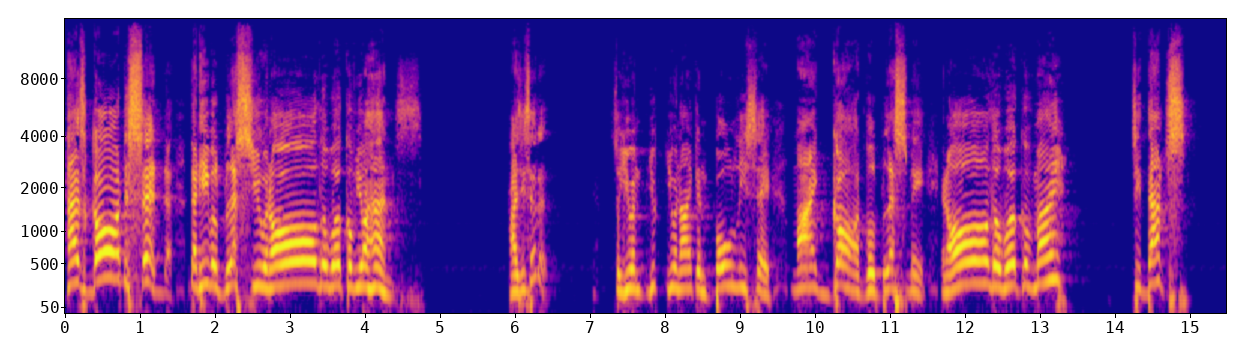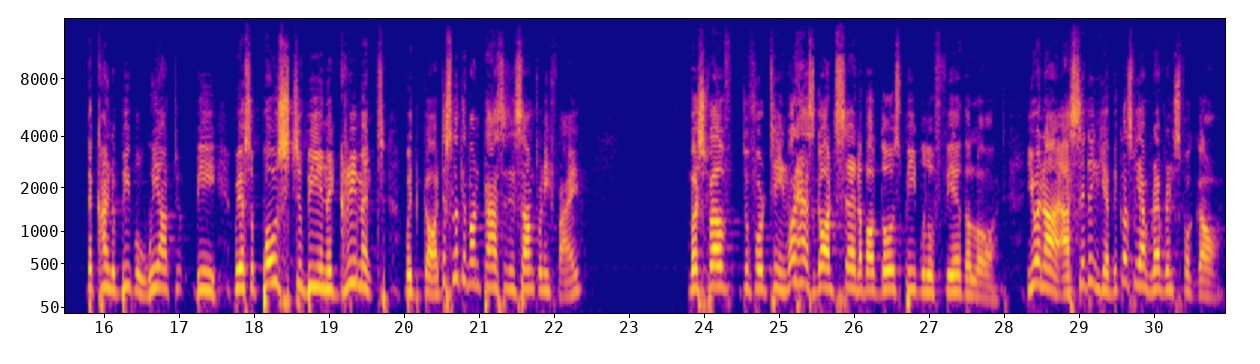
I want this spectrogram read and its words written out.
Has God said that He will bless you in all the work of your hands? Has He said it? So you and, you, you and I can boldly say, My God will bless me in all the work of my. See, that's the kind of people we are to be. We are supposed to be in agreement with God. Just look at one passage in Psalm 25, verse 12 to 14. What has God said about those people who fear the Lord? You and I are sitting here because we have reverence for God.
